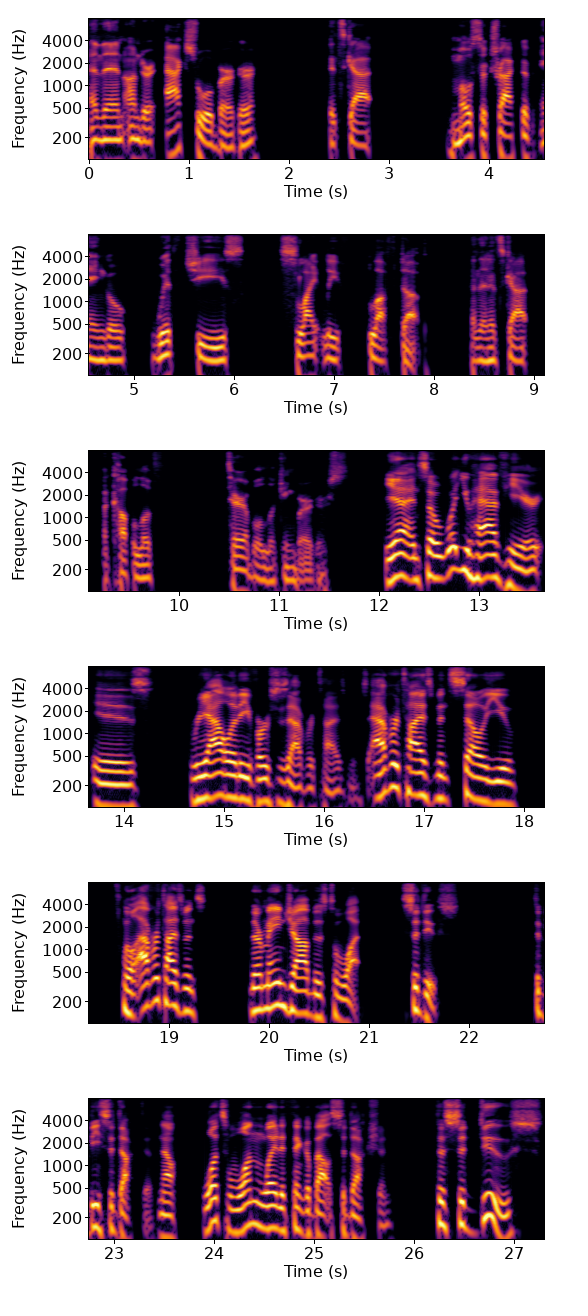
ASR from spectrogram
And then under actual burger, it's got most attractive angle with cheese, slightly fluffed up. And then it's got a couple of terrible looking burgers. Yeah, and so what you have here is reality versus advertisements. Advertisements sell you, well, advertisements, their main job is to what? Seduce, to be seductive. Now, what's one way to think about seduction? To seduce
